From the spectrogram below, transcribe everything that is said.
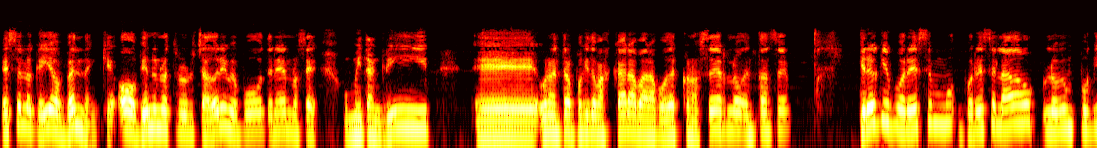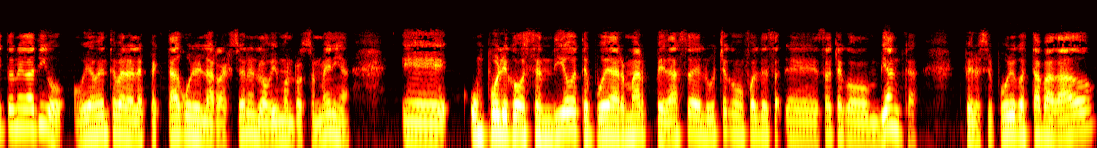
eso es lo que ellos venden, que, oh, viene nuestro luchador y me puedo tener, no sé, un meet and greet, eh, una entrada un poquito más cara para poder conocerlo. Entonces, creo que por ese, por ese lado lo veo un poquito negativo. Obviamente para el espectáculo y las reacciones lo vimos en WrestleMania. Eh, un público descendido te puede armar pedazos de lucha como fue el de eh, Sacha con Bianca. Pero si el público está pagado,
